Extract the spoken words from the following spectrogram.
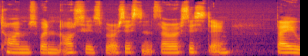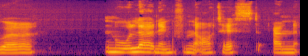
times, when artists were assistants, they were assisting, they were more learning from the artist and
